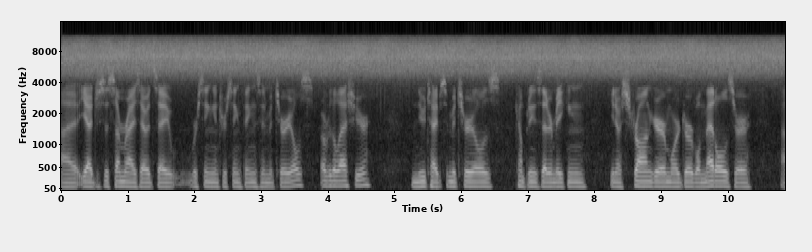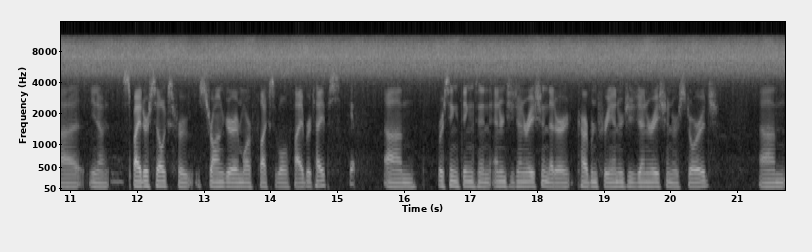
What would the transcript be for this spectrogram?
uh, yeah, just to summarize, I would say we're seeing interesting things in materials over the last year, new types of materials, companies that are making, you know, stronger, more durable metals or, uh, you know, spider silks for stronger and more flexible fiber types. Yep. Um, we're seeing things in energy generation that are carbon-free energy generation or storage. Um,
